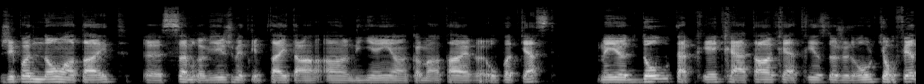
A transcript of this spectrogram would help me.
J'ai pas de nom en tête. Euh, si ça me revient, je mettrai peut-être en, en lien, en commentaire au podcast. Mais il y a d'autres après créateurs, créatrices de jeux de rôle qui ont fait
